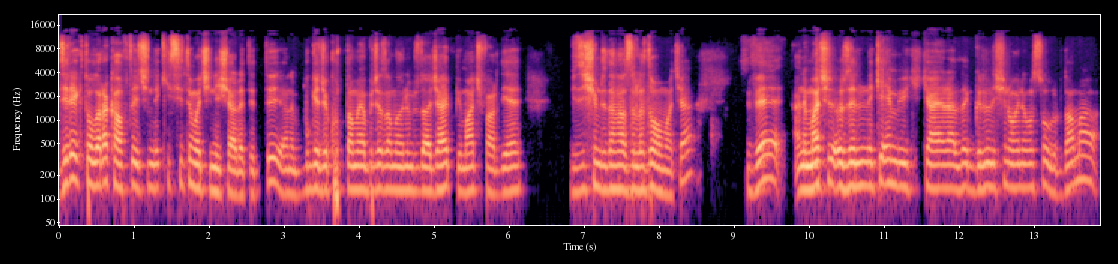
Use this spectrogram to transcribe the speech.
direkt olarak hafta içindeki City maçını işaret etti. Yani bu gece kutlama yapacağız ama önümüzde acayip bir maç var diye bizi şimdiden hazırladı o maça. Ve hani maç özelindeki en büyük hikaye herhalde Grealish'in oynaması olurdu ama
